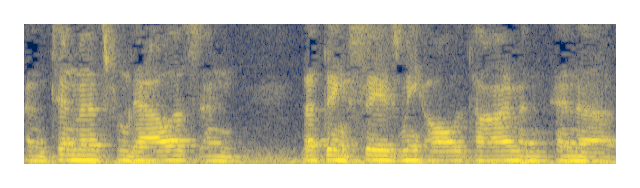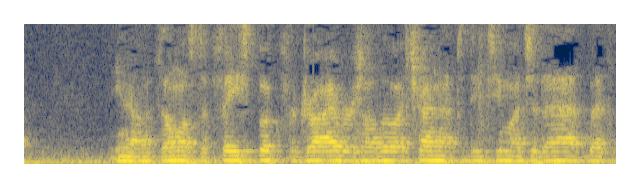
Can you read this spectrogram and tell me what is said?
and ten minutes from Dallas, and that thing saves me all the time. And and uh, you know it's almost a Facebook for drivers, although I try not to do too much of that. But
